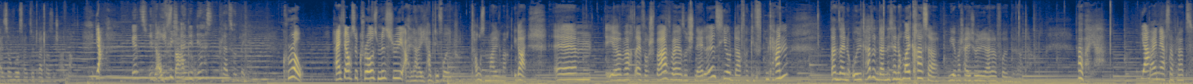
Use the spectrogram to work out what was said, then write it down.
Also, wo es halt so 3000 Schaden macht. Ja, jetzt übergebe ich an den ersten Platz von Benjamin. Crow. Heißt ja auch so Crow's Mystery. Alter, ich habe die Folge schon tausendmal gemacht. Egal. Ähm, er macht einfach Spaß, weil er so schnell ist, hier und da vergiften kann. dann seine Ult hat und dann ist er nochmal krasser, wie ihr wahrscheinlich schon in den anderen Folgen gehört habt. Aber ja, Ja, mein erster Platz.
